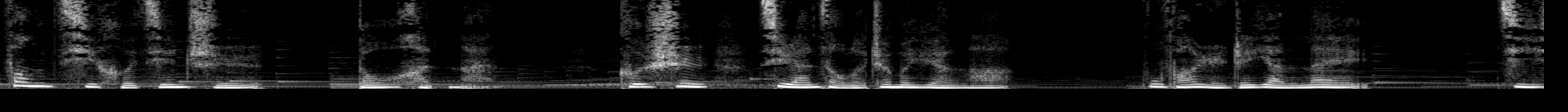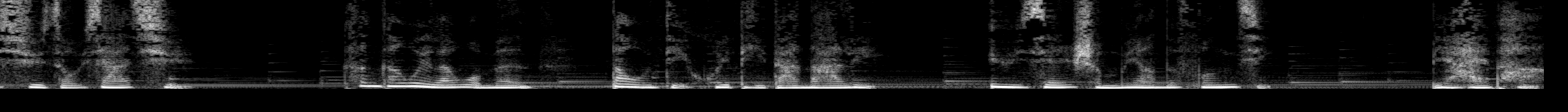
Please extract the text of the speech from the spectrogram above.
放弃和坚持都很难。可是，既然走了这么远了，不妨忍着眼泪，继续走下去，看看未来我们到底会抵达哪里，遇见什么样的风景。别害怕，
